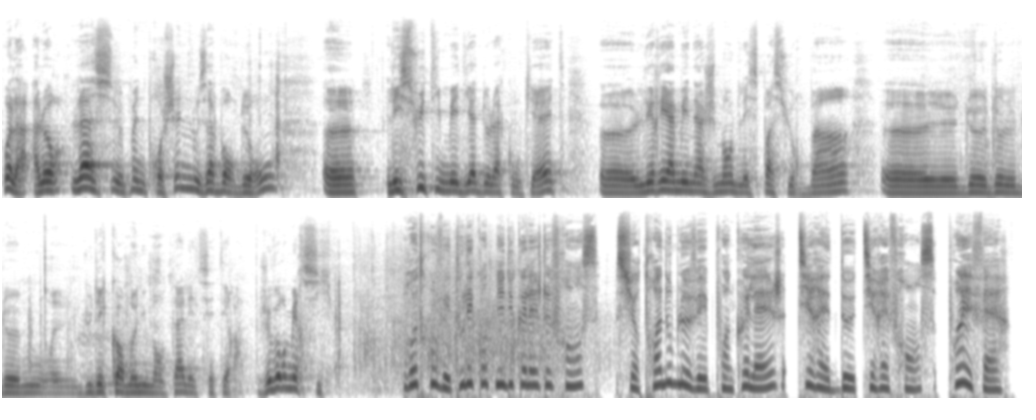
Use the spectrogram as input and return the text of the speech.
Voilà, alors la semaine prochaine, nous aborderons euh, les suites immédiates de la conquête, euh, les réaménagements de l'espace urbain, du décor monumental, etc. Je vous remercie. Retrouvez tous les contenus du Collège de France sur www.colège-2-france.fr.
